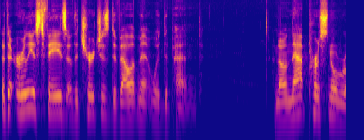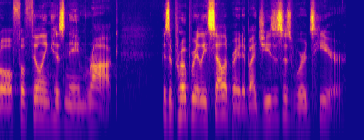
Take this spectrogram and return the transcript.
that the earliest phase of the church's development would depend. And on that personal role, fulfilling his name, Rock, is appropriately celebrated by Jesus' words here.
